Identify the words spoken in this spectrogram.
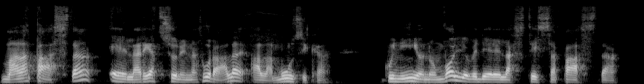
ma la pasta è la reazione naturale alla musica. Quindi io non voglio vedere la stessa pasta,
